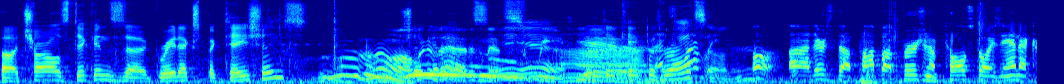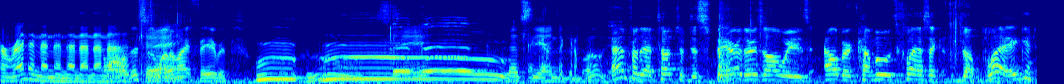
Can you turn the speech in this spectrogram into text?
uh, Charles Dickens' uh, Great Expectations. Oh, look at it that. out. Isn't that See, sweet? yeah. Birthday cake with That's rats lovely. on it. Oh, uh, there's the pop-up version of Tolstoy's Anna Karenina. Oh, this is one of my favorites. Ooh, See? That's the end of the book. And for that touch of despair, there's always Albert Camus' classic The Plague.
